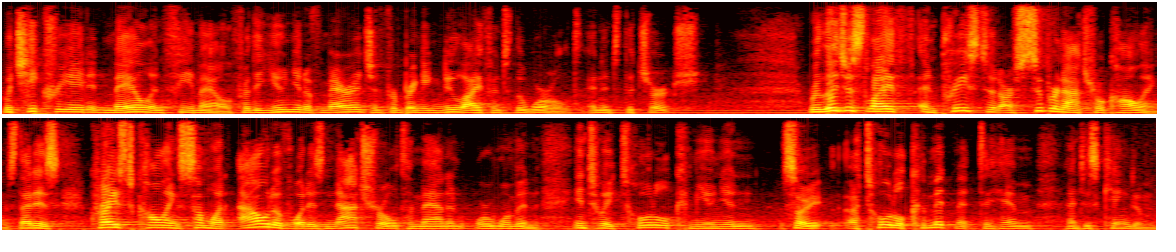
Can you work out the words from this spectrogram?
which He created male and female for the union of marriage and for bringing new life into the world and into the church. Religious life and priesthood are supernatural callings, that is, Christ calling someone out of what is natural to man or woman into a total communion, sorry, a total commitment to Him and His kingdom.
